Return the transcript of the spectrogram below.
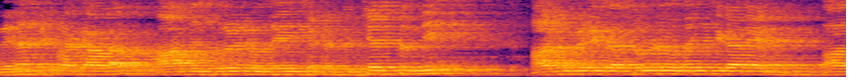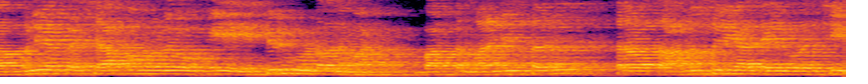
వినతి ప్రకారం ఆమె సూర్యుని ఉదయించేటట్టు చేస్తుంది. ఆటోమేటిక్గా సూర్యుడు ఉదయించగానే ఆ ముని యొక్క శాపములోకి తిరిగి ఉండదన్నమాట భర్త మరణిస్తాడు తర్వాత అనసూయాదేవి వచ్చి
